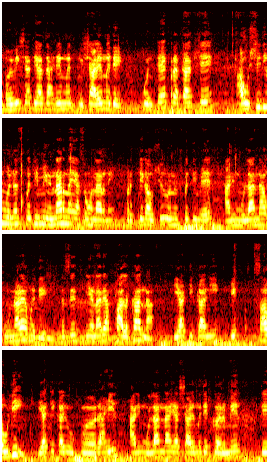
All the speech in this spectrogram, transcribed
भविष्यात या झाडेमध्ये शाळेमध्ये कोणत्याही प्रकारचे औषधी वनस्पती मिळणार नाही असं होणार नाही. प्रत्येक औषधी वनस्पती मिळेल आणि मुलांना उन्हाळ्यामध्ये तसेच येणाऱ्या पालकांना या ठिकाणी एक सावली या ठिकाणी राहील आणि मुलांना या शाळेमध्ये करमेल. ते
